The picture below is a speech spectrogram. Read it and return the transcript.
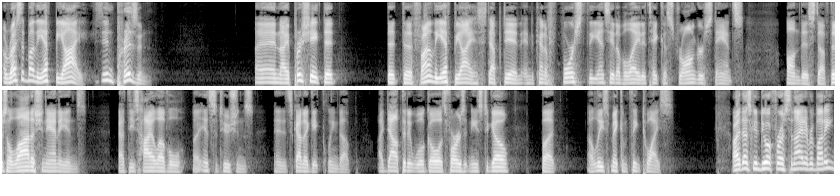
arrested by the FBI. He's in prison, and I appreciate that that the finally the FBI has stepped in and kind of forced the NCAA to take a stronger stance on this stuff. There's a lot of shenanigans at these high level uh, institutions, and it's got to get cleaned up. I doubt that it will go as far as it needs to go, but at least make them think twice. All right, that's going to do it for us tonight, everybody.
